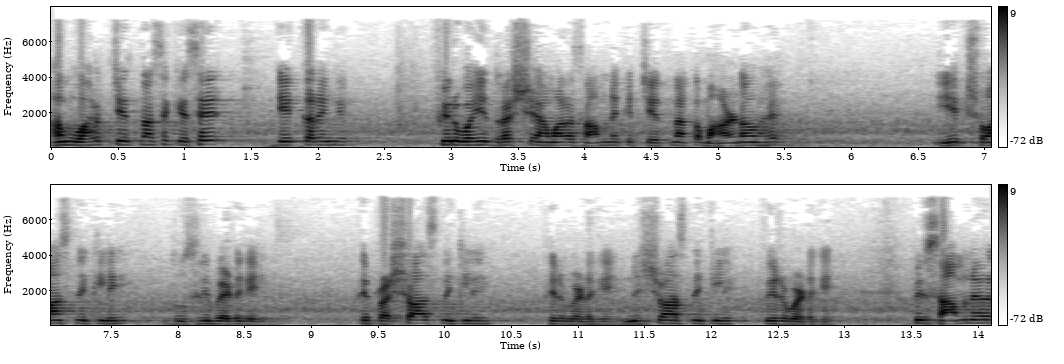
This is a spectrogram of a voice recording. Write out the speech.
हम वृहत चेतना से कैसे एक करेंगे? फिर वही दृश्य हमारे सामने की चेतना का महारणव है। एक श्वास निकली, दूसरी बैठ गई, फिर प्रश्वास निकली, फिर बैठ गई, निश्वास निकली, फिर बैठ गई। फिर सामने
